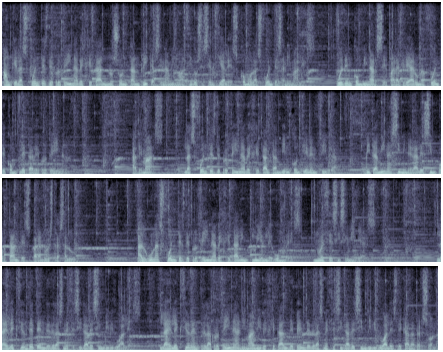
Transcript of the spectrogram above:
Aunque las fuentes de proteína vegetal no son tan ricas en aminoácidos esenciales como las fuentes animales, pueden combinarse para crear una fuente completa de proteína. Además, las fuentes de proteína vegetal también contienen fibra, vitaminas y minerales importantes para nuestra salud. Algunas fuentes de proteína vegetal incluyen legumbres, nueces y semillas. La elección depende de las necesidades individuales. La elección entre la proteína animal y vegetal depende de las necesidades individuales de cada persona.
